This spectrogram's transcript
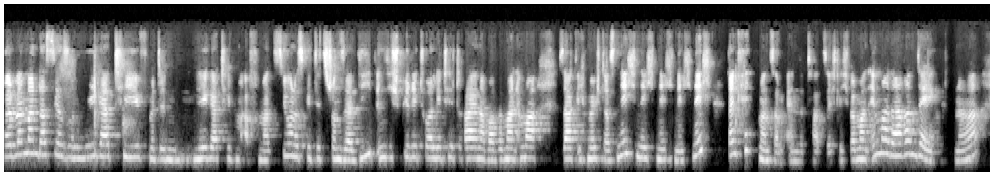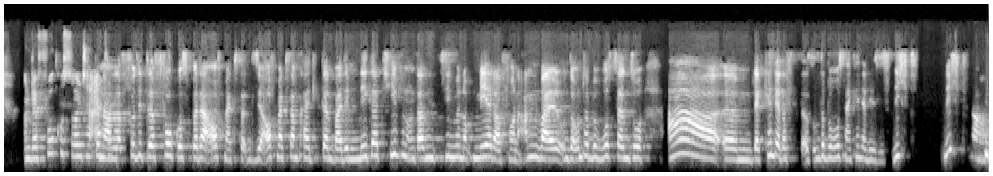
Weil wenn man das ja so negativ mit den negativen Affirmationen, das geht jetzt schon sehr deep in die Spiritualität rein, aber wenn man immer sagt, ich möchte das nicht, nicht, nicht, nicht, nicht, dann kriegt man es am Ende tatsächlich, weil man immer daran denkt. Ne? Und der Fokus sollte genau, einfach... Genau, das der Fokus bei der Aufmerksamkeit. Die Aufmerksamkeit liegt dann bei dem Negativen und dann ziehen wir noch mehr davon an, weil unser Unterbewusstsein so, ah, ähm, der kennt ja das, das Unterbewusstsein kennt ja dieses Licht nicht. Genau.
